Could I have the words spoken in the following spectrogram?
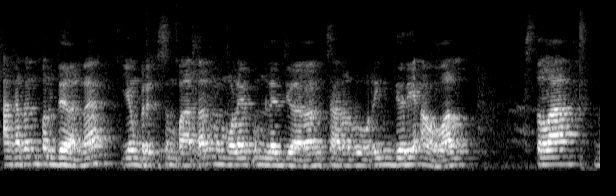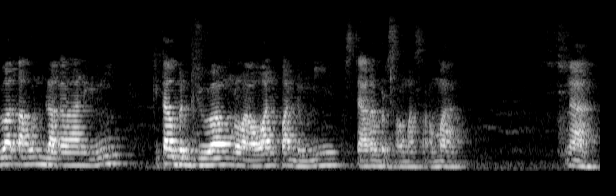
angkatan perdana yang berkesempatan memulai pembelajaran secara luring dari awal setelah dua tahun belakangan ini kita berjuang melawan pandemi secara bersama-sama. Nah,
